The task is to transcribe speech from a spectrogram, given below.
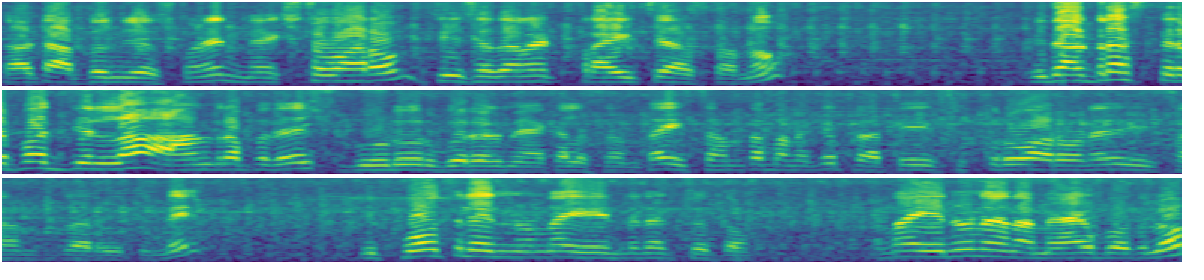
కాబట్టి అర్థం చేసుకొని నెక్స్ట్ వారం తీసేదానికి ట్రై చేస్తాను. ఇది అడ్రస్ తిరుపతి జిల్లా ఆంధ్రప్రదేశ్ గూడూరు గొర్రెల మేకల సంత. ఈ సంత మనకి ప్రతి శుక్రవారం అనేది ఈ సంత జరుగుతుంది. ఈ పోతులు ఎన్ని ఉన్నాయి ఏంటనే చూద్దాం. అన్న ఎన్ని ఉన్నాయి నా మేకపోతులు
